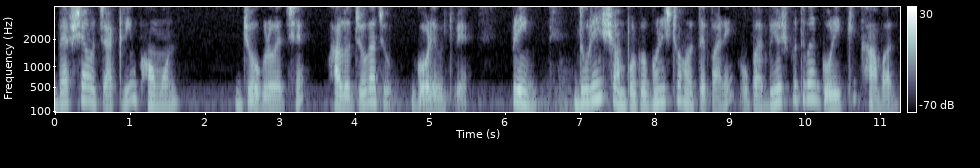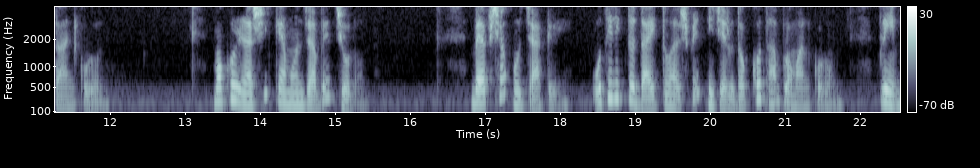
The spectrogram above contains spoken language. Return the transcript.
ব্যবসা ও চাকরি, ভ্রমণ, যোগ রয়েছে, ভালো যোগাযোগ গড়ে উঠবে। প্রেম। দূরের সম্পর্ক ঘনিষ্ঠ হতে পারে, উপায় বৃহস্পতিবার গরিবকে খাবার দান করুন। মকর রাশি কেমন যাবে চলুন। ব্যবসা ও চাকরি, অতিরিক্ত দায়িত্ব আসবে, নিজের দক্ষতা প্রমাণ করুন। প্রেম,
